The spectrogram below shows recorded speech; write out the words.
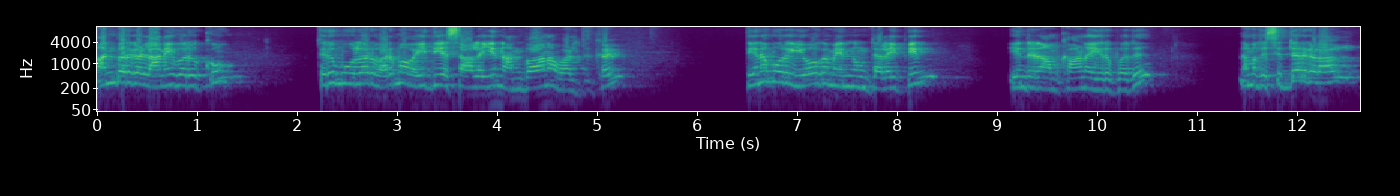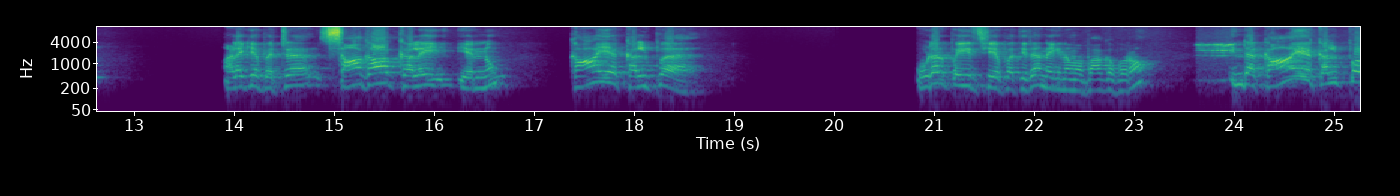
அன்பர்கள் அனைவருக்கும் திருமூலர் வர்ம வைத்தியசாலையின் அன்பான வாழ்த்துக்கள். தினமொரு யோகம் என்னும் தலைப்பில் இன்று நாம் காண இருப்பது நமது சித்தர்களால் அழைக்கப்பெற்ற சாகா கலை என்னும் காய கல்ப உடற்பயிற்சியை பற்றி தான் இன்றைக்கி நம்ம பார்க்க போகிறோம் இந்த காய கல்ப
